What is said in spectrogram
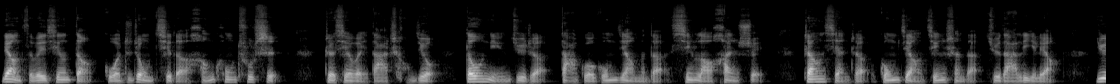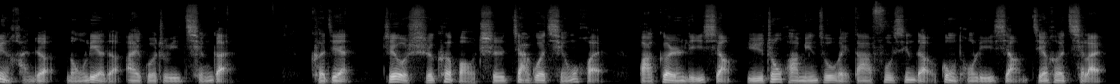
量子卫星等国之重器的横空出世，这些伟大成就都凝聚着大国工匠们的辛劳汗水。彰显着工匠精神的巨大力量，蕴含着浓烈的爱国主义情感。可见，只有时刻保持家国情怀，把个人理想与中华民族伟大复兴的共同理想结合起来，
